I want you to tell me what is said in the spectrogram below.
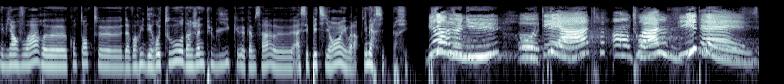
Eh bien, au revoir. euh, contente euh, d'avoir eu des retours d'un jeune public euh, comme ça, euh, assez pétillant. Et voilà. Et merci. Merci. Bienvenue au théâtre Antoine Vitesse.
